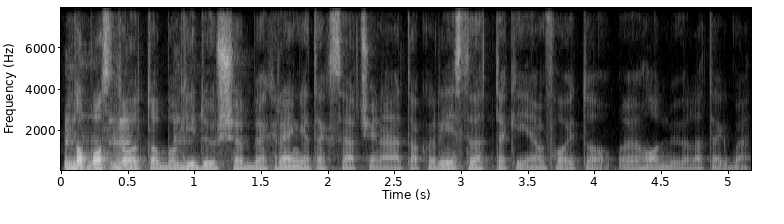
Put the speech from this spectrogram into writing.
Tapasztaltabbak, idősebbek, rengetegszer csináltak, részt vettek ilyenfajta hadműveletekben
